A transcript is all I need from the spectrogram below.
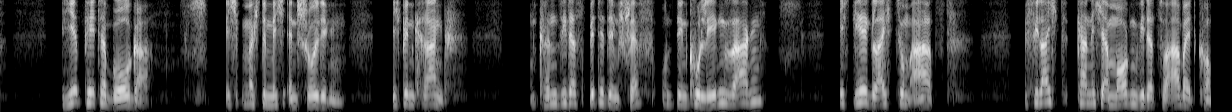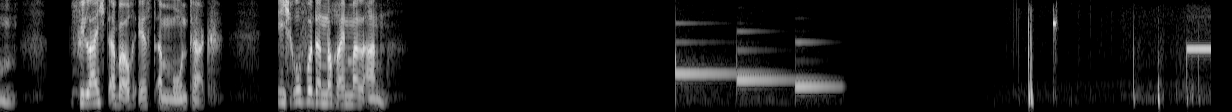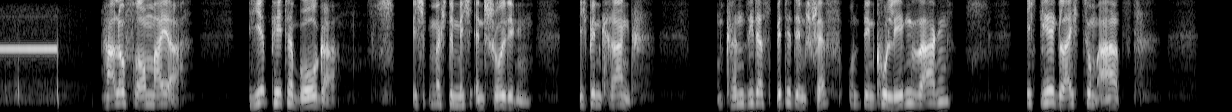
Hier Peter Burger. Ich möchte mich entschuldigen. Ich bin krank. Können Sie das bitte dem Chef und den Kollegen sagen? Ich gehe gleich zum Arzt. Vielleicht kann ich ja morgen wieder zur Arbeit kommen. Vielleicht aber auch erst am Montag. Ich rufe dann noch einmal an. Hallo, Frau Meier. Hier Peter Burger. Ich möchte mich entschuldigen. Ich bin krank. Können Sie das bitte dem Chef und den Kollegen sagen? Ich gehe gleich zum Arzt.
